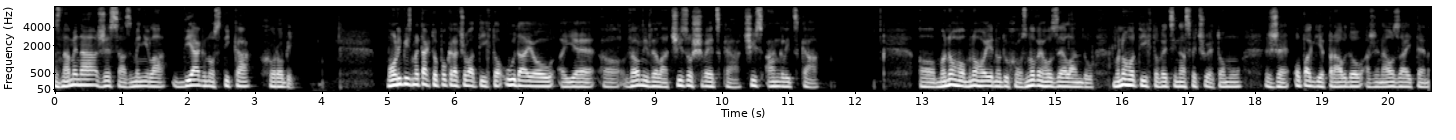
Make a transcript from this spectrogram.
znamená, že sa zmenila diagnostika choroby. Mohli by sme takto pokračovať týchto údajov, je e, veľmi veľa či zo Švédska, či z Anglická, e, mnoho, mnoho jednoducho z Nového Zélandu. Mnoho týchto vecí nasvedčuje tomu, že opak je pravdou a že naozaj ten,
